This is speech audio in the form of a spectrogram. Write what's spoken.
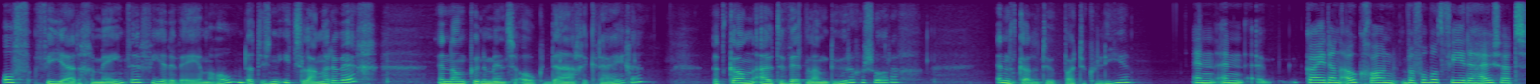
Of via de gemeente, via de WMO. Dat is een iets langere weg. En dan kunnen mensen ook dagen krijgen. Het kan uit de wet langdurige zorg. En het kan natuurlijk particulier. En, en eh, kan je dan ook gewoon bijvoorbeeld via de huisarts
